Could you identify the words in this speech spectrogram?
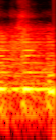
Música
